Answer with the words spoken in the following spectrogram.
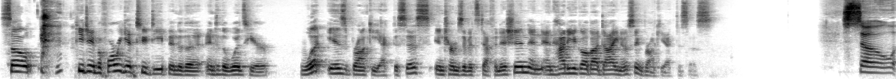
So, PJ, before we get too deep into the into the woods here, what is bronchiectasis in terms of its definition, and, and how do you go about diagnosing bronchiectasis? So,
